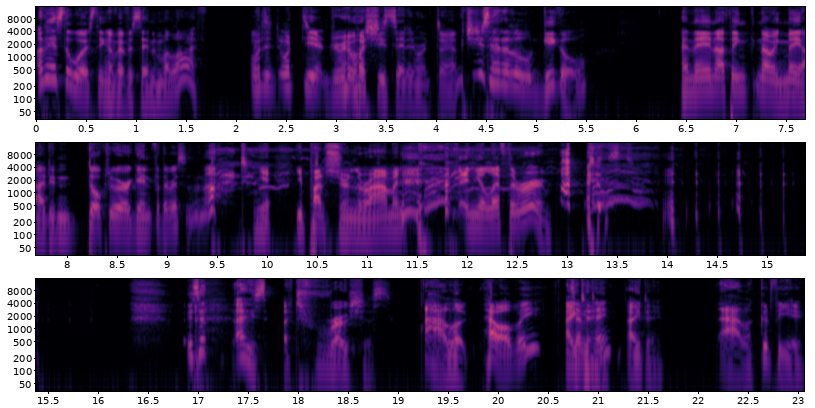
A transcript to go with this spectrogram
I think that's the worst thing I've ever said in my life. What did? What do you, do you remember? What she said in return? She just had a little giggle, and then I think, knowing me, I didn't talk to her again for the rest of the night. Yeah, you punched her in the arm and, and you left the room. Is it? That is atrocious. Ah, look. How old were you? 18. 17? 18. Ah, look. Good for you.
